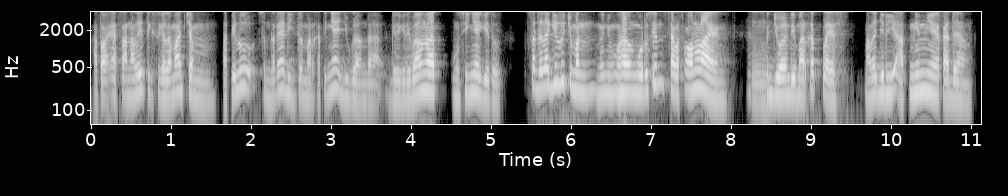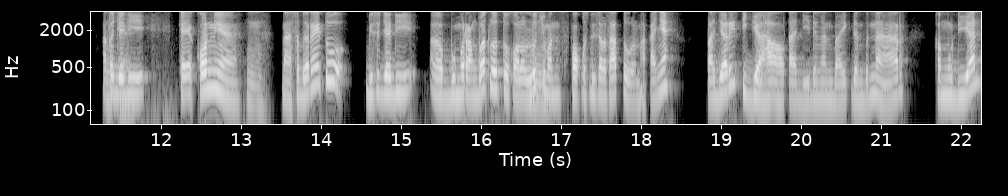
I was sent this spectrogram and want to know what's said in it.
atau ads analytics segala macem. Tapi lu sebenarnya digital marketingnya juga nggak gede-gede banget fungsinya gitu. Terus ada lagi lu cuman ngu- ngurusin sales online, Mm. penjualan di marketplace, malah jadi adminnya kadang atau Oke. jadi kayak akunnya. Mm. Nah sebenarnya itu bisa jadi eh, bumerang buat lu tuh kalau lu Hmm. cuman fokus di salah satu. Makanya pelajari tiga hal tadi dengan baik dan benar. Kemudian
